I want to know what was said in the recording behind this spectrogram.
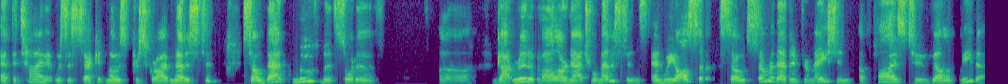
at the time, it was the second most prescribed medicine. So that movement sort of uh, got rid of all our natural medicines. And we also, so some of that information applies to Velveeta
